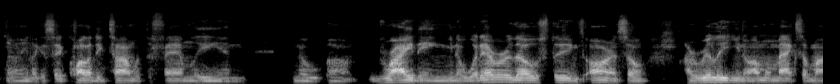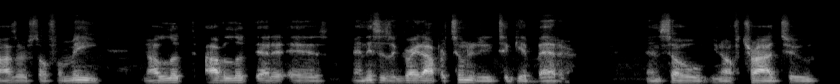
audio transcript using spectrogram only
uh, like I said, quality time with the family and you know, um, writing, you know, whatever those things are. And so I really, you know, I'm a maximizer. So for me, you know, I looked, I've looked at it as, man, this is a great opportunity to get better. And so, you know, I've tried to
